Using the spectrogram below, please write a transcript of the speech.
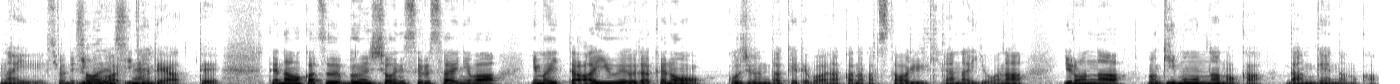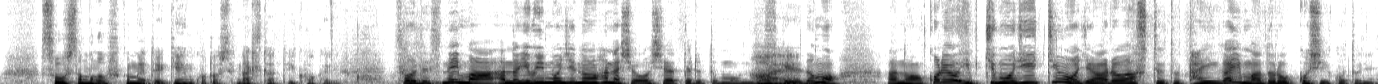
ないですよねね。犬は犬であって。でなおかつ文章にする際には今言ったあいうえおだけの語順だけではなかなか伝わりきらないようないろんなまあ疑問なのか断言なのかそうしたものを含めて言語として成り立っていくわけですか？そうですね。今あの指文字の話をおっしゃってると思うんですけれども、あのこれを一文字一文字表すというと大概まどろっこしいことに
